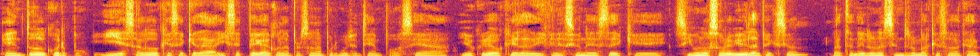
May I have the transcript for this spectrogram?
en todo el cuerpo y es algo que se queda y se pega con la persona por mucho tiempo. O sea, yo creo que la definición es de que si uno sobrevive a la infección, va a tener una síndrome que se va a quedar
